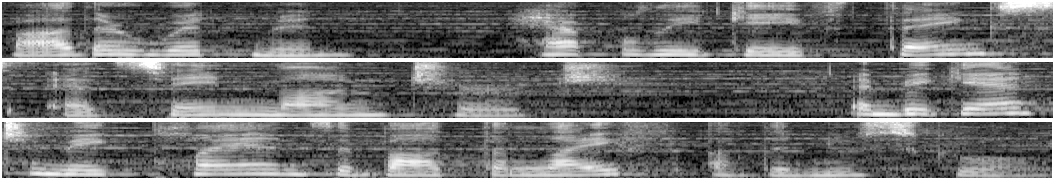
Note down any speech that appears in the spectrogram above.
Father Wittmann happily gave thanks at St. Mang Church and began to make plans about the life of the new school.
